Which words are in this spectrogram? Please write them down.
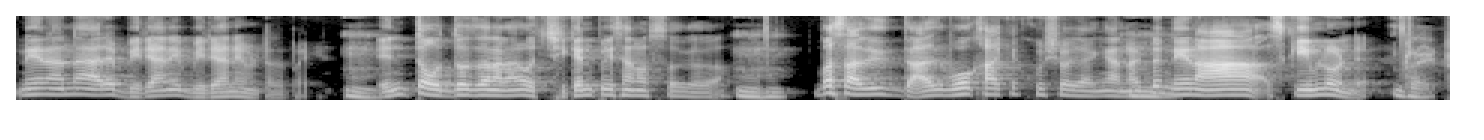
నేను అన్నా అరే బిర్యానీ బిర్యానీ ఉంటుంది పై. ఎంత వద్దొద్దన కానీ ఒక చికెన్ పీస్ అని వస్తుంది కదా. బస్ అది అది ఓ కాకి ఖుషి అయ్యాక అన్నట్టు నేను ఆ స్కీమ్లో ఉండే. రైట్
